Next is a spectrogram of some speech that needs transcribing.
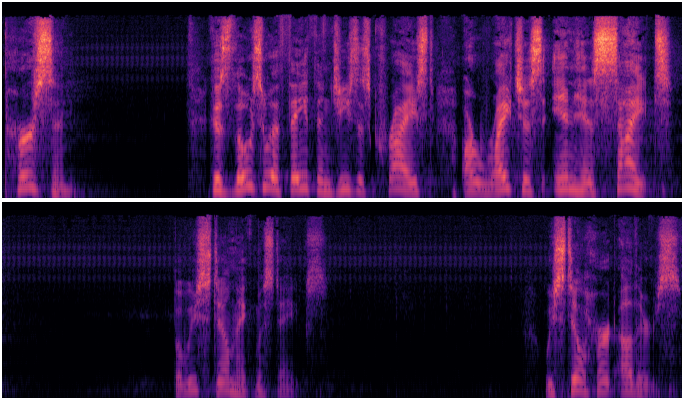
person. Because those who have faith in Jesus Christ are righteous in his sight. But we still make mistakes. We still hurt others.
